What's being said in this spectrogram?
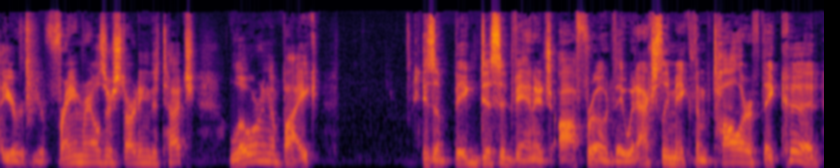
your your frame rails are starting to touch. Lowering a bike is a big disadvantage off road. They would actually make them taller if they could,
